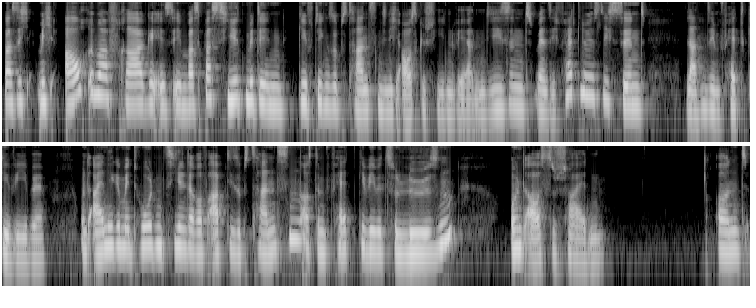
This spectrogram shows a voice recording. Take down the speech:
Was ich mich auch immer frage, ist eben, was passiert mit den giftigen Substanzen, die nicht ausgeschieden werden? Die sind, wenn sie fettlöslich sind, landen sie im Fettgewebe. Und einige Methoden zielen darauf ab, die Substanzen aus dem Fettgewebe zu lösen und auszuscheiden. Und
